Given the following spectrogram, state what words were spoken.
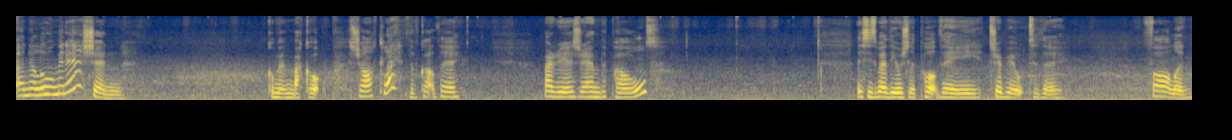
an illumination coming back up shortly. They've got the barriers around the poles. This is where they usually put the tribute to the fallen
